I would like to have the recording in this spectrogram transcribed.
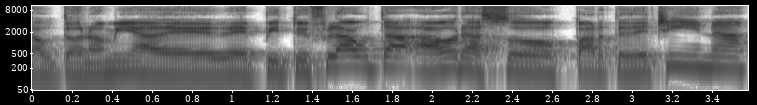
autonomía de, pito y flauta, ahora sos parte de China,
